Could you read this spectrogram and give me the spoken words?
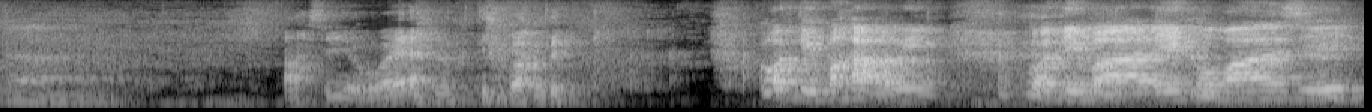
nah. Kasih we anu dibalik. kok dibalik? Kok dibalik? Kumaha sih?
